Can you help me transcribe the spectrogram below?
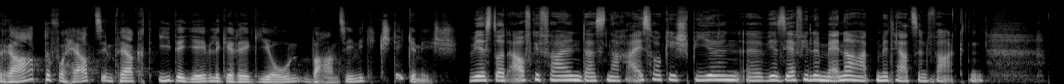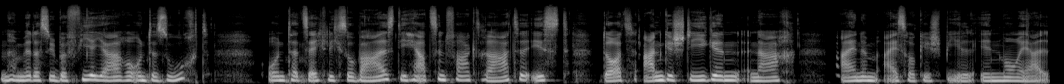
die Rate von Herzinfarkt in der jeweiligen Region wahnsinnig gestiegen ist. Mir ist dort aufgefallen, dass nach Eishockeyspielen äh, wir sehr viele Männer hatten mit Herzinfarkten. Dann haben wir das über vier Jahre untersucht und tatsächlich so war es. Die Herzinfarktrate ist dort angestiegen nach einem Eishockeyspiel in Montreal.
